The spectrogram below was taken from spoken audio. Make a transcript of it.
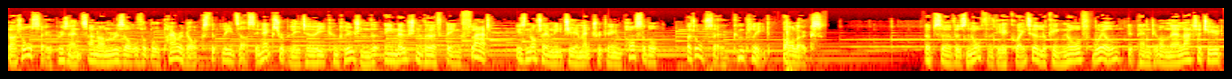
but also presents an unresolvable paradox that leads us inexorably to the conclusion that the notion of Earth being flat is not only geometrically impossible, but also complete bollocks. Observers north of the equator looking north will, depending on their latitude,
